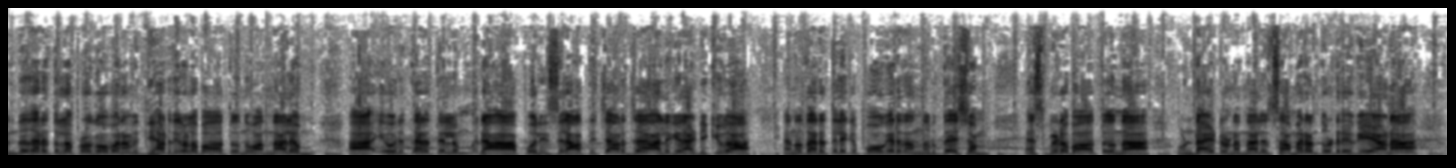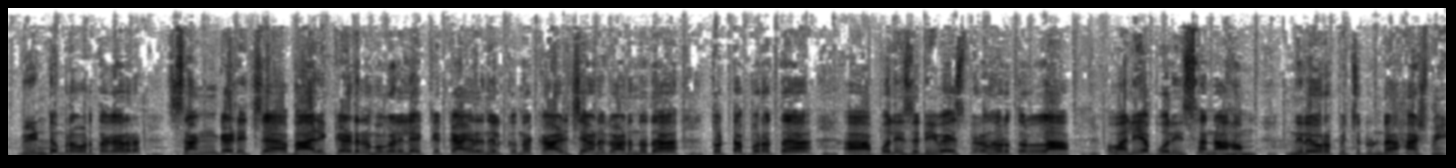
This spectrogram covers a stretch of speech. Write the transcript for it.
എന്ത് തരത്തിലുള്ള പ്രകോപനം വിദ്യാർത്ഥികളുടെ ഭാഗത്തു നിന്ന് വന്നാലും ഒരു തരത്തിലും പോലീസ് ലാത്തി ചാർജ് അല്ലെങ്കിൽ അടിക്കുക എന്ന തരത്തിലേക്ക് പോകരുതെന്ന നിർദ്ദേശം എസ് പിയുടെ ഭാഗത്തു നിന്ന് ഉണ്ടായിട്ടുണ്ട്. എന്നാലും സമരം തുടരുകയാണ്. വീണ്ടും പ്രവർത്തകർ സംഘടിച്ച് ബാരിക്കേഡിന് മുകളിലേക്ക് കയറി നിൽക്കുന്ന കാഴ്ചയാണ് കാണുന്നത്. തൊട്ടപ്പുറത്ത് പോലീസ് പോലീസ് ഡിവൈഎസ്പിയുടെ നേതൃത്വത്തിലുള്ള വലിയ പോലീസ് സന്നാഹം നിലയുറപ്പിച്ചിട്ടുണ്ട്. ഹാഷ്മി.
